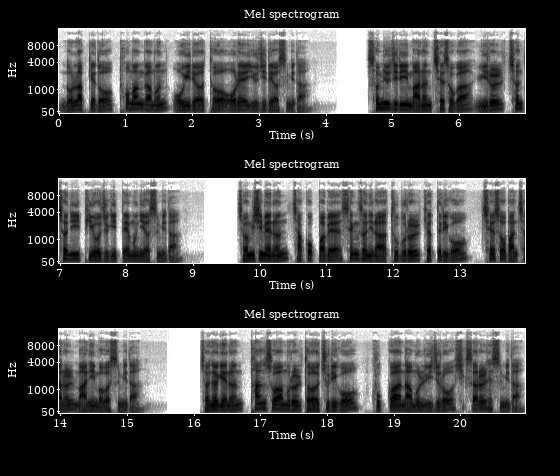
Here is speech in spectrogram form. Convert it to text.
놀랍게도 포만감은 오히려 더 오래 유지되었습니다. 섬유질이 많은 채소가 위를 천천히 비워주기 때문이었습니다. 점심에는 잡곡밥에 생선이나 두부를 곁들이고 채소 반찬을 많이 먹었습니다. 저녁에는 탄수화물을 더 줄이고 국과 나물 위주로 식사를 했습니다.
